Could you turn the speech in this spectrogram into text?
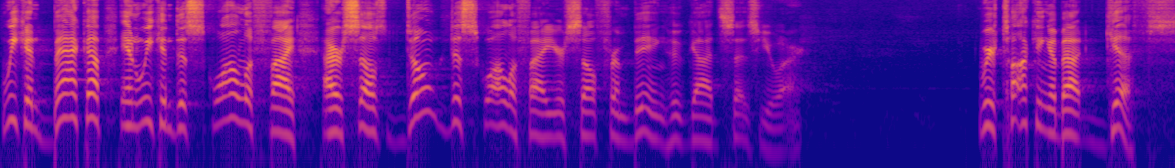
we can back up and we can disqualify ourselves. Don't disqualify yourself from being who God says you are. We're talking about gifts,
